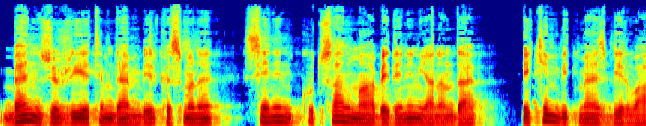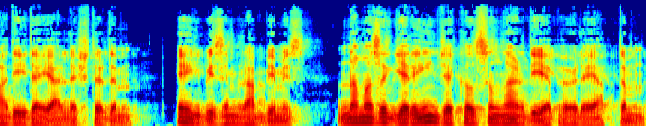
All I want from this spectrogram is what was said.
ben zürriyetimden bir kısmını senin kutsal mabedinin yanında ekim bitmez bir vadide yerleştirdim. Ey bizim Rabbimiz, namazı gereğince kılsınlar diye böyle yaptım.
